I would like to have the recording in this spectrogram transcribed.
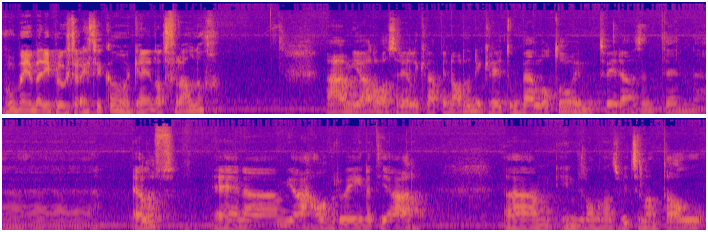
Hoe ben je bij die ploeg terechtgekomen? Ken je dat verhaal nog? Um, ja, dat was redelijk rap in orde. Ik reed toen bij Lotto in 2011. En um, ja, halverwege het jaar um, in de Ronde van Zwitserland al.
